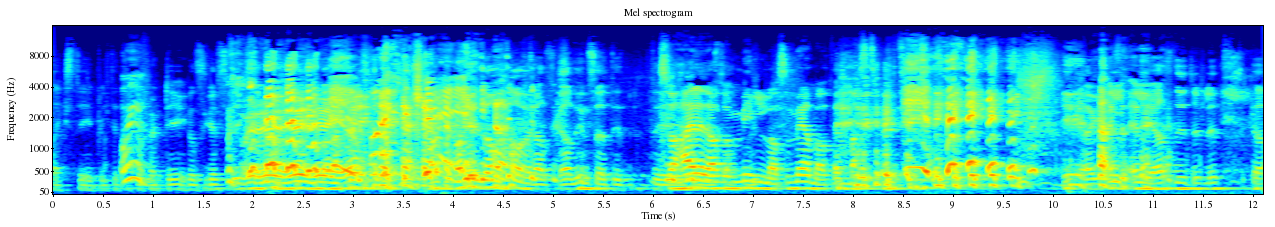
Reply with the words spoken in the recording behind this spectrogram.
60 pliktetikk og 40 konsekvensetikk. Oi, oi, oi, oi. Jeg noe overraska din 70 Så her er det altså Milla som mener at det er mest pliktetikk? Elias, du til slutt. Hva,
